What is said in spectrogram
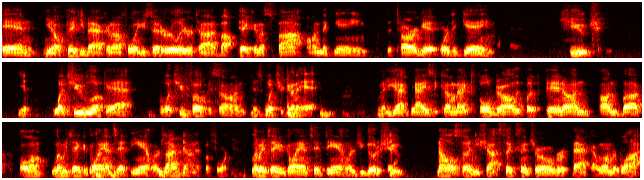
And, you know, piggybacking off what you said earlier, Todd, about picking a spot on the game, the target or the game, huge. Yep. What you look at, what you focus on is what you're going to hit. Right. You got guys that come back to full draw, they put the pin on on the buck. Oh, I'm, let me take a glance at the antlers. I've done it before. Let me take a glance at the antlers. You go to shoot, now all of a sudden you shot six inch over his back. I wonder why,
